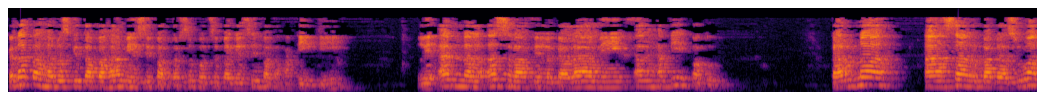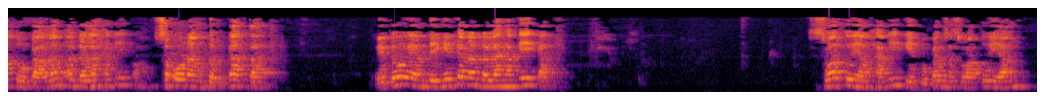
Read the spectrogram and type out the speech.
Kenapa harus kita pahami sifat tersebut sebagai sifat hakiki? Li'annal asra fil kalami al. Karena asal pada suatu kalam adalah hakikat. Seorang berkata, itu yang diinginkan adalah hakikat. Sesuatu yang hakiki bukan sesuatu yang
